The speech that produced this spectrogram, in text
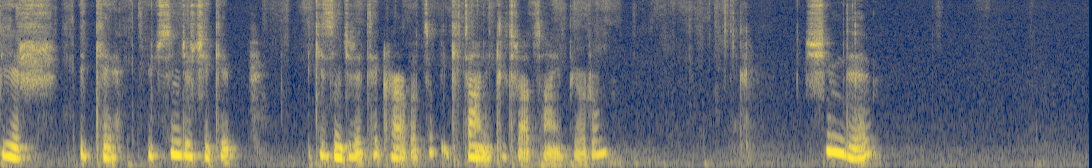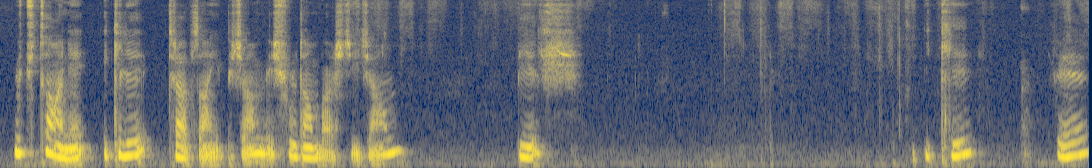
Bir, iki, üç zincir çekip iki zincire tekrar batıp iki tane ikili trabzan yapıyorum. Şimdi 3 tane ikili trabzan yapacağım ve şuradan başlayacağım. 1 2 ve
